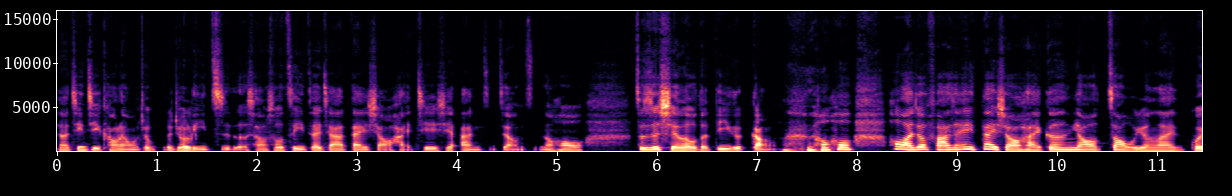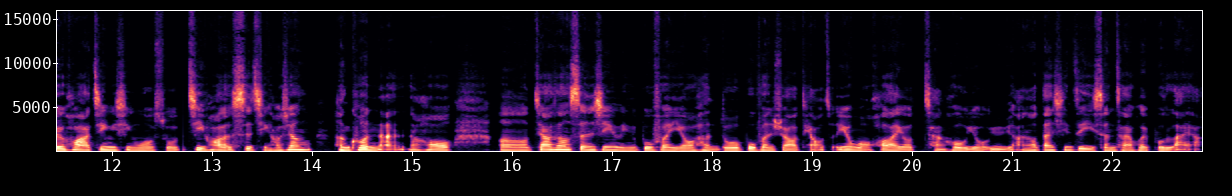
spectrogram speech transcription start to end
呃经济考量，我就我就离职了，想说自己在家带小孩，接一些案子这样子，然后。这是写了我的第一个杠，然后后来就发现，哎，带小孩跟要照我原来规划进行我所计划的事情，好像很困难。然后，呃，加上身心灵的部分也有很多部分需要调整，因为我后来有产后忧郁啊，然后担心自己身材回不来啊，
